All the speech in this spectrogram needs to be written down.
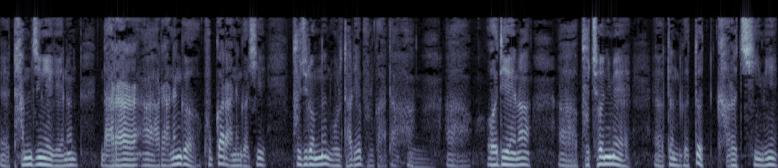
에, 담징에게는 나라라는 것, 국가라는 것이 부질없는 울타리에 불과하다. 음. 아, 어디에나 아, 부처님의 어떤 그 뜻, 가르침이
